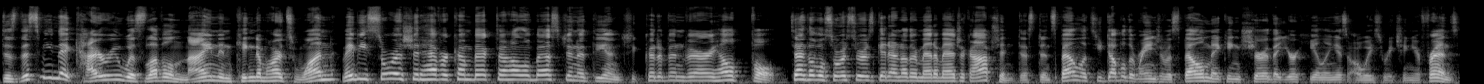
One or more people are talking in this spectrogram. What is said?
does this mean that Kairi was level 9 in Kingdom Hearts 1? Maybe Sora should have her come back to Hollow Bastion at the end. She could have been very helpful. 10th level sorcerers get another meta magic option. Distant spell lets you double the range of a spell, making sure that your healing is always reaching your friends.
